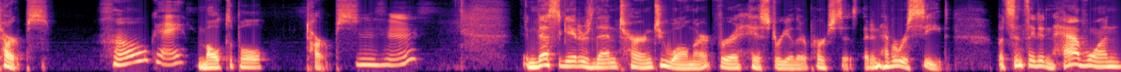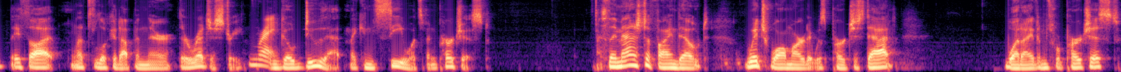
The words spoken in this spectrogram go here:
tarps, Okay. multiple tarps. Mm-hmm. Investigators then turned to Walmart for a history of their purchases. They didn't have a receipt, but since they didn't have one, they thought, let's look it up in their, their registry Right. and go do that. They can see what's been purchased. So they managed to find out which Walmart it was purchased at, what items were purchased,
